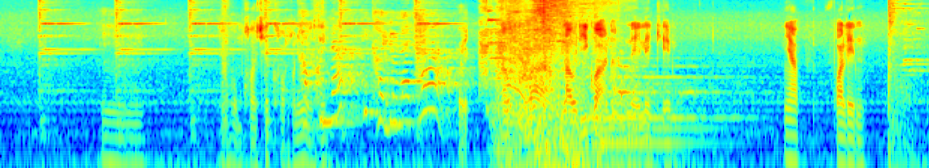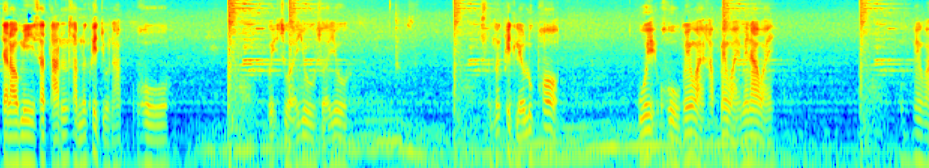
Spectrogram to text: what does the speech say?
ๆอืมเดี๋ยวผมขอเช็คของคนนี้ขหอบน่อยคุสิ ณนะที่คอยดูแลท่าเฮ้ยเราถือว่าเราดีกว่านะในเล่นเกมนี่ครับฟอร์เรน แต่เรามีสตันสำนึกผิดอยู่นะครับ โอ้โหสวยอยู่สวยอยู่สำนึกผิดเร็วลูกพ่อ อุ้ยโอ้โหไม่ไหวครับ ไม่ไหวไม่น่าไหว ไม่ไหว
